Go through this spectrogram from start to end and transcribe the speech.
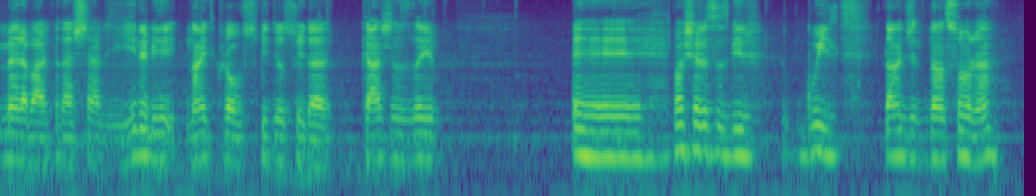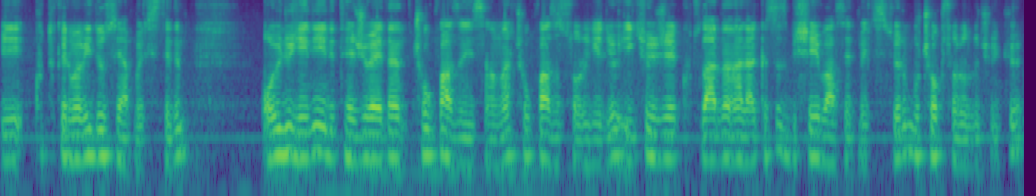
Merhaba arkadaşlar. Yine bir Nightcrawls videosuyla karşınızdayım. Ee, başarısız bir Guild Dungeon'dan sonra bir kutu kırma videosu yapmak istedim. Oyunu yeni yeni tecrübe eden çok fazla insan var. Çok fazla soru geliyor. İlk önce kutulardan alakasız bir şey bahsetmek istiyorum. Bu çok soruldu çünkü.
